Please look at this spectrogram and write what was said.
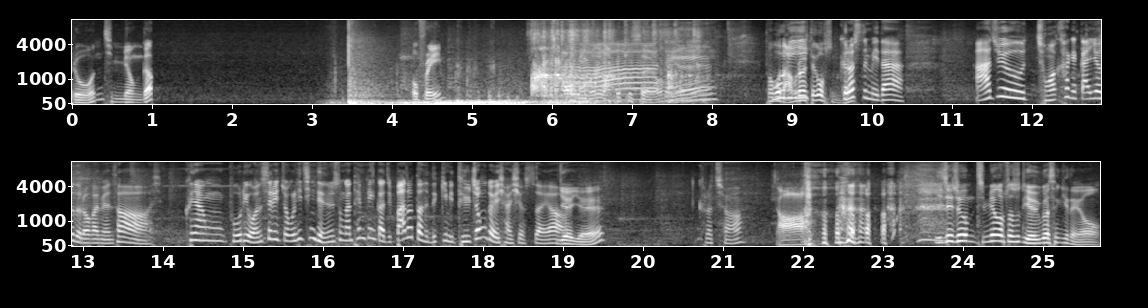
들어온 진명갑 오프레임 이번에 완벽했어요. 네. 예. 더뭐 볼이- 나무랄 데가 없습니다. 그렇습니다. 아주 정확하게 깔려 들어가면서 그냥 볼이 원쓰리 쪽으로 히칭되는 순간 템핑까지 빠졌다는 느낌이 들 정도의 샷이었어요. 예, 예. 그렇죠. 아. 이제 좀 진명갑 선수도 여유가 생기네요.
